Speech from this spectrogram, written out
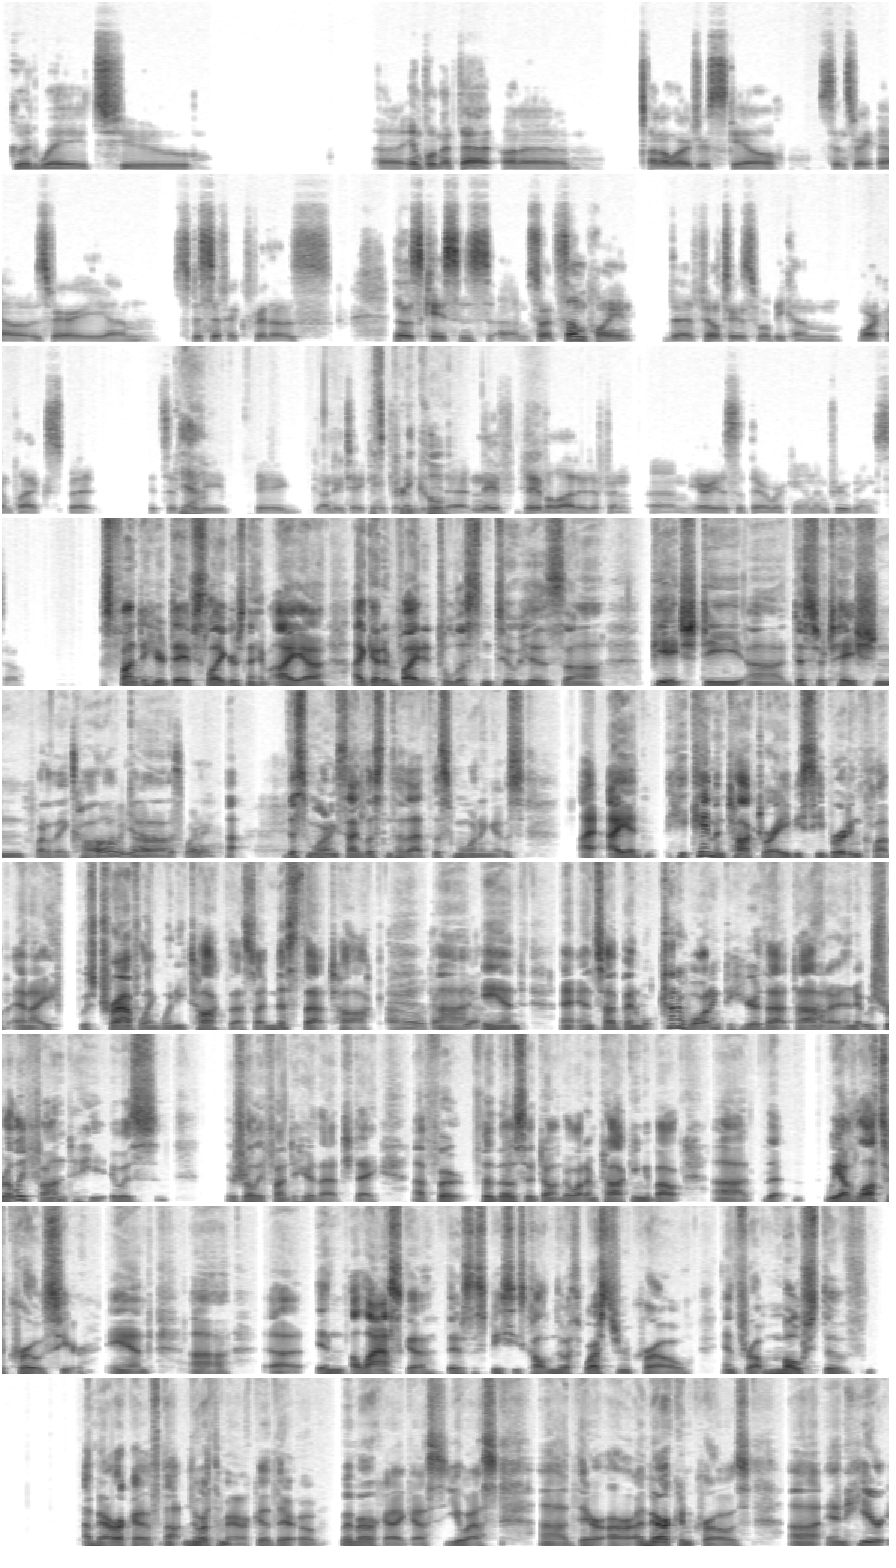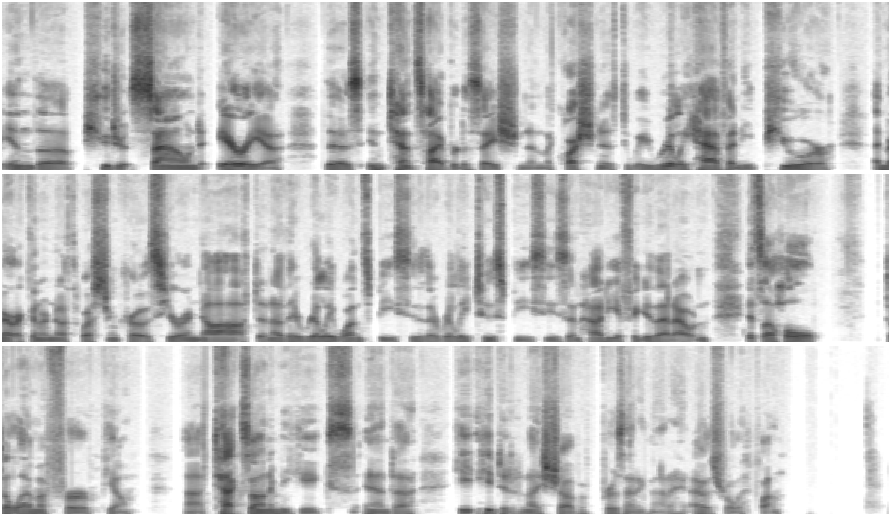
good way to uh, implement that on a on a larger scale. Since right now it was very um, specific for those those cases. Um, so at some point the filters will become more complex, but it's a Yeah. pretty big undertaking It's for them to cool. do that, and they've they have a lot of different um, areas that they're working on improving. So It's fun to hear Dave Slager's name. I uh, I got invited to listen to his uh, PhD uh, dissertation. What do they call oh it? yeah, Uh, this morning. uh, this morning. So I listened to that this morning. It was I, I had he came and talked to our ABC Birding Club, and I was traveling when he talked that, so I missed that talk. Oh okay, Uh, yeah. and and so I've been kind of wanting to hear that data, and it was really fun to he, it was it was really fun to hear that today. Uh, for for those who don't know what I'm talking about, uh, we have lots of crows here, and uh, uh, in Alaska, there's a species called northwestern crow, and throughout most of America, if not North America, there uh, America, I guess, U.S. Uh, there are American crows, uh, and here in the Puget Sound area, there's intense hybridization. And the question is, do we really have any pure American or Northwestern crows here or not? And are they really one species? Are they really two species? And how do you figure that out? And it's a whole dilemma for you know. Uh, taxonomy geeks, and uh, he he did a nice job of presenting that. I, I was really fun.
